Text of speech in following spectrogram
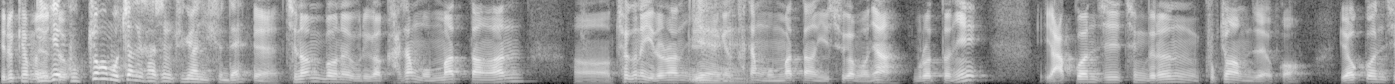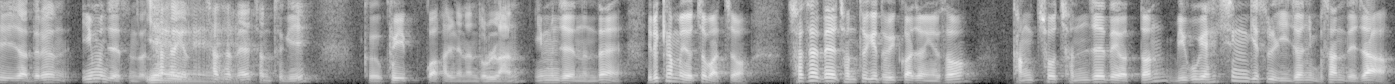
이렇게 하면 이게 여쭤- 국정화 못지않게 사실은 중요한 이슈인데. 예, 지난번에 우리가 가장 못마땅한 어, 최근에 일어난 일 예. 중에서 가장 못마땅한 이슈가 뭐냐 물었더니 야권 지지층들은 국정화 문제였고 여권 지지자들은 이 문제였습니다. 예. 차세대, 차세대 전투기 그 구입과 관련한 논란 이 문제였는데 이렇게 한번 여쭤봤죠. 차세대 전투기 도입 과정에서 당초 전제되었던 미국의 핵심 기술 이전이 무산되자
